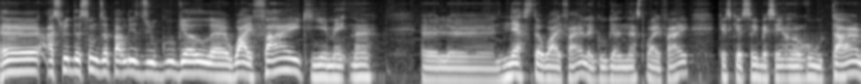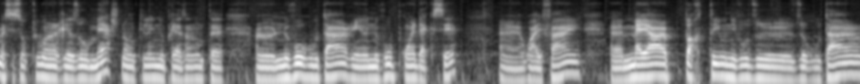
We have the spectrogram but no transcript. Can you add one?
Euh, ensuite de ça, on nous a parlé du Google euh, Wi-Fi qui est maintenant euh, le Nest Wi-Fi, le Google Nest Wi-Fi. Qu'est-ce que c'est? Ben, C'est un routeur, mais c'est surtout un réseau mesh. Donc là, il nous présente un nouveau routeur et un nouveau point d'accès. Wi-Fi, meilleure portée au niveau du, du routeur.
